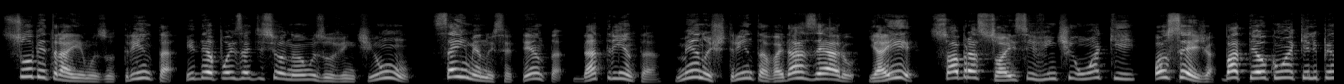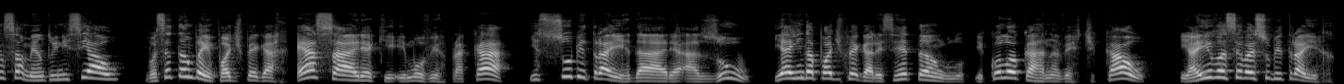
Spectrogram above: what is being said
subtraímos o 30 e depois adicionamos o 21, 100 menos 70 dá 30. Menos 30 vai dar zero. E aí, sobra só esse 21 aqui. Ou seja, bateu com aquele pensamento inicial. Você também pode pegar essa área aqui e mover para cá e subtrair da área azul, e ainda pode pegar esse retângulo e colocar na vertical e aí, você vai subtrair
